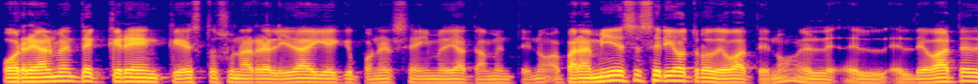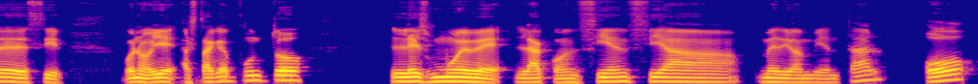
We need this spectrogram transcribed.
¿O realmente creen que esto es una realidad y hay que ponerse inmediatamente? ¿no? Para mí ese sería otro debate, ¿no? El, debate de decir, bueno, oye, ¿hasta qué punto les mueve la conciencia medioambiental o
